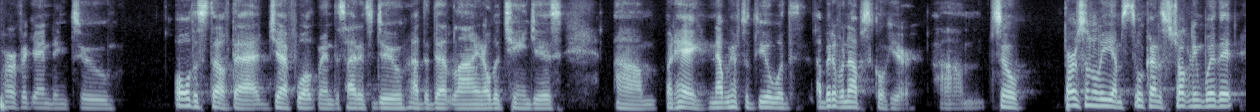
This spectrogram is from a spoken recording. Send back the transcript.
perfect ending to all the stuff that Jeff Weltman decided to do at the deadline, all the changes. Um, but hey, now we have to deal with a bit of an obstacle here. Um, so personally, I'm still kind of struggling with it.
